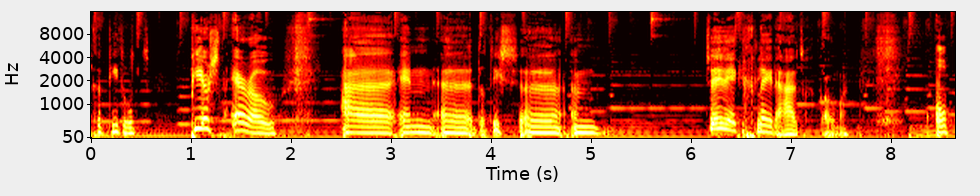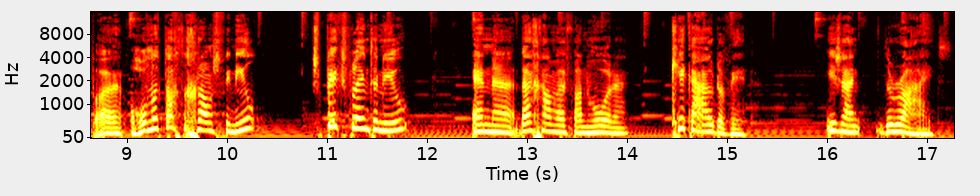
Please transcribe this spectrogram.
getiteld Pierced Arrow. En dat is een, twee weken geleden uitgekomen. Op eh, 180 grams vinyl. Spiksplinternieuw. En daar gaan we van horen. Kick Out of It. Hier zijn The Rides.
